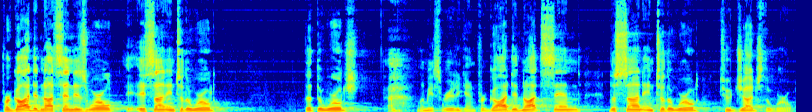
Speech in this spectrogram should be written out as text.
for God did not send his world, his son into the world that the world. Sh- let me read it again. For God did not send the son into the world to judge the world.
